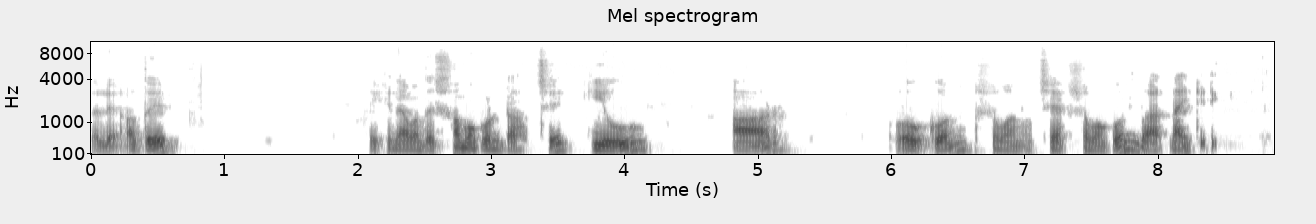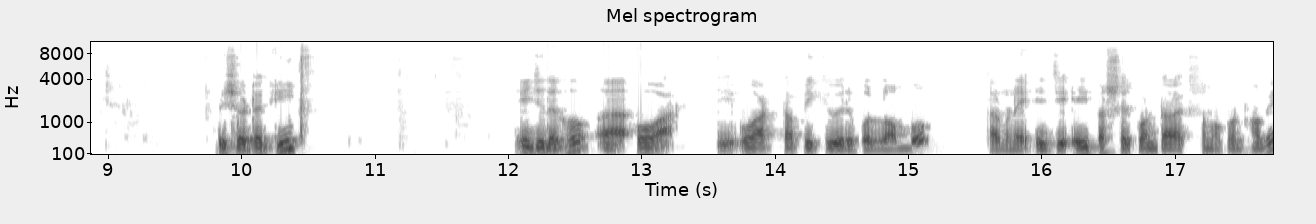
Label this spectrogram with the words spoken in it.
তাহলে অতএব এখানে আমাদের সমকোণটা হচ্ছে কিউ আর ও কোণ সমান হচ্ছে এক সমকোণ বা নাইনটি ডিগ্রি বিষয়টা কি? এই যে দেখো ও আর এই ও আরটা পিকিউ এর উপর লম্ব, তার মানে এই যে এই পাশের কোণটাও এক সমকোণ হবে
